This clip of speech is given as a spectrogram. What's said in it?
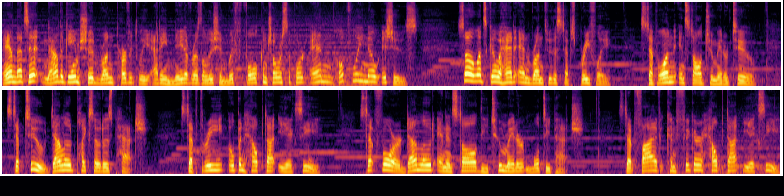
And that's it, now the game should run perfectly at a native resolution with full controller support and hopefully no issues. So let's go ahead and run through the steps briefly. Step 1, install Tomb Raider 2. Step 2, download Peixoto's patch. Step 3, open help.exe. Step 4, download and install the Tomb Raider multi-patch. Step 5, configure help.exe.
